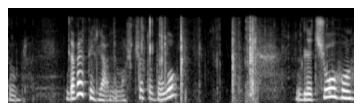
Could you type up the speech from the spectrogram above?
Добре. Давайте глянемо, що то було, для чого,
